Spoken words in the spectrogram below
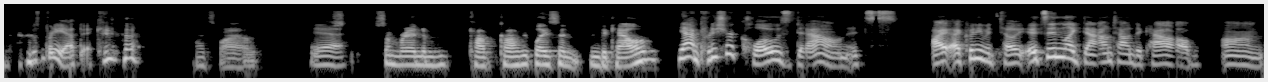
It was pretty epic. that's wild yeah, some random co- coffee place in, in DeKalb. yeah. I'm pretty sure it closed down. It's I I couldn't even tell you. It's in like downtown DeKalb. Um,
